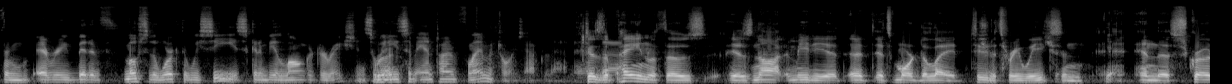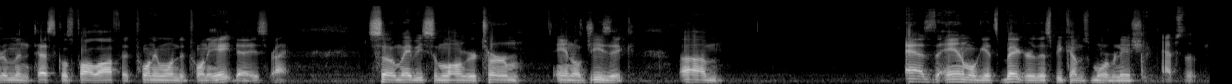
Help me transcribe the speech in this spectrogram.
from every bit of most of the work that we see, is going to be a longer duration. So we need some anti-inflammatories after that. Because the uh, pain with those is not immediate; it, it's more delayed, two to three weeks, and Yeah. and the scrotum and testicles fall off at 21 to 28 days. Right. So maybe some longer term analgesic. Um, as the animal gets bigger, this becomes more of an issue. Absolutely.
